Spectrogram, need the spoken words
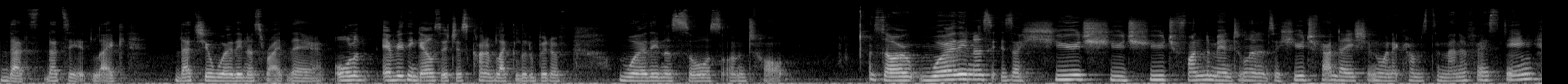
that's that's it like that's your worthiness right there all of everything else is just kind of like a little bit of worthiness sauce on top so worthiness is a huge huge huge fundamental and it's a huge foundation when it comes to manifesting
